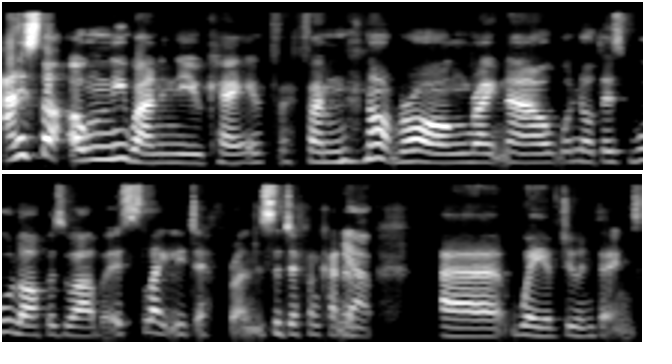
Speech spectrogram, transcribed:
and it's the only one in the UK, if, if I'm not wrong right now. Well, no, there's WULOP as well, but it's slightly different. It's a different kind yeah. of uh, way of doing things.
